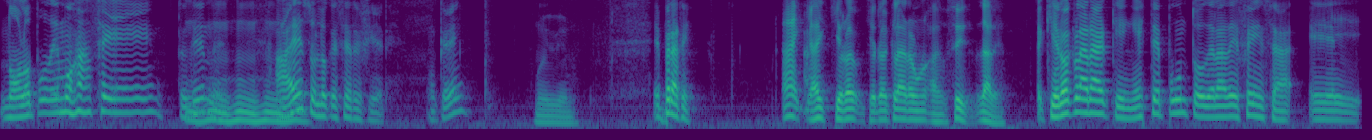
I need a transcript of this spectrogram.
no lo podemos hacer. ¿Tú entiendes? A eso es lo que se refiere. ¿Ok? Muy bien. Espérate. Ay, ay quiero, quiero aclarar. Un, ah, sí, dale. Quiero aclarar que en este punto de la defensa, el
